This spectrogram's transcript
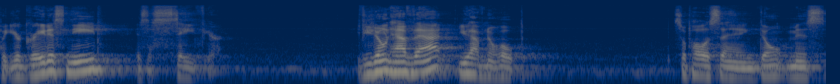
But your greatest need is a Savior. If you don't have that, you have no hope. So Paul is saying, don't miss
